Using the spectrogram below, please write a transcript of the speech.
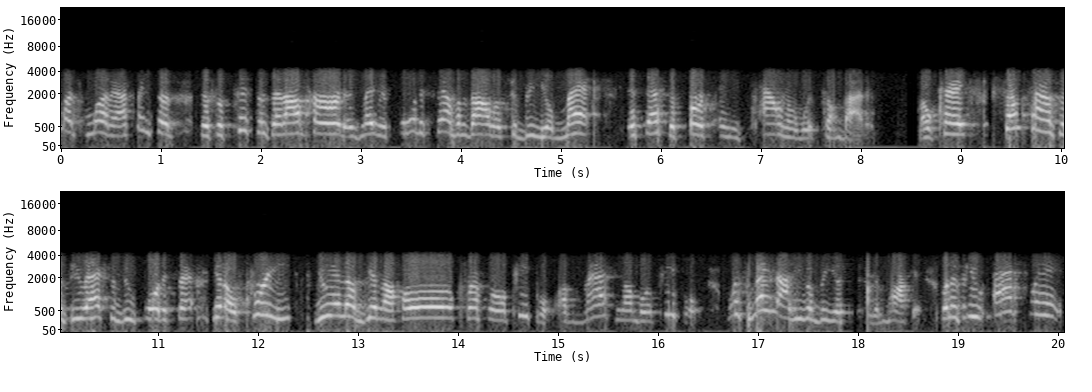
much money. I think that the statistics that I've heard is maybe $47 should be your max if that's the first encounter with somebody. Okay? Sometimes if you actually do 47, you know, free, you end up getting a whole plethora of people, a mass number of people, which may not even be your target market. But if you actually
